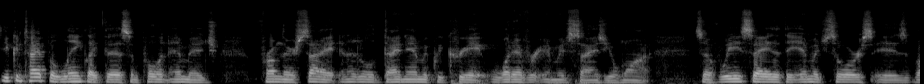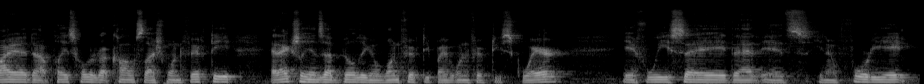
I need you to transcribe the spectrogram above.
you can type a link like this and pull an image from their site, and it'll dynamically create whatever image size you want. So if we say that the image source is via.placeholder.com slash 150, it actually ends up building a 150 by 150 square. If we say that it's, you know, 48,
